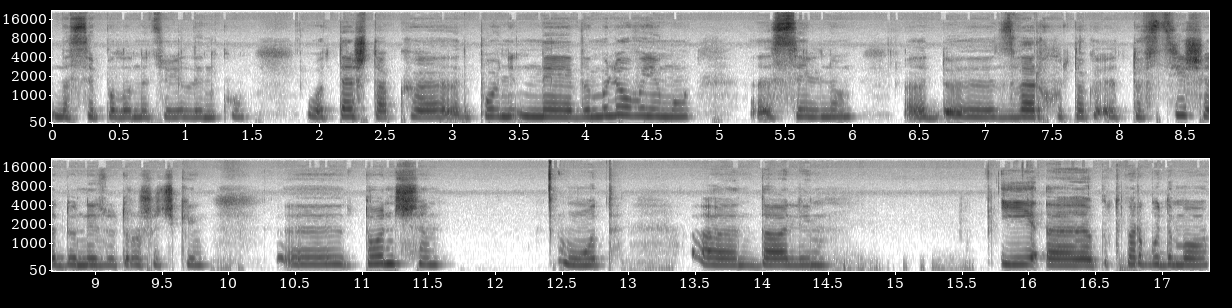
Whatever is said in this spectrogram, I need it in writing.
насипало на цю ялинку. От теж так е, не вимальовуємо е, сильно. Е, е, Зверху так е, товстіше, донизу трошечки е, тоньше. От. Е, Далі. І е, тепер будемо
